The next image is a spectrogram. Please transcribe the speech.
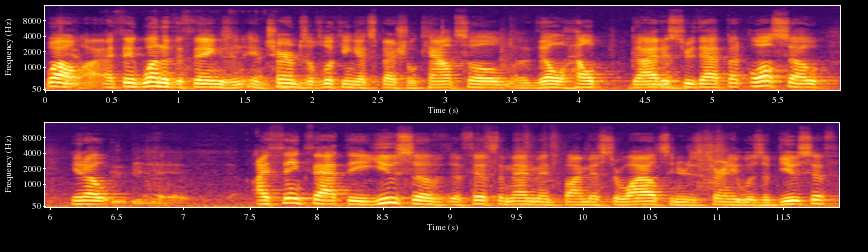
Well, I I think one of the things, in, in terms of looking at special counsel, uh, they'll help guide us through that, but also, you know, I think that the use of the Fifth Amendment by Mr. Wildstein's attorney, was abusive.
